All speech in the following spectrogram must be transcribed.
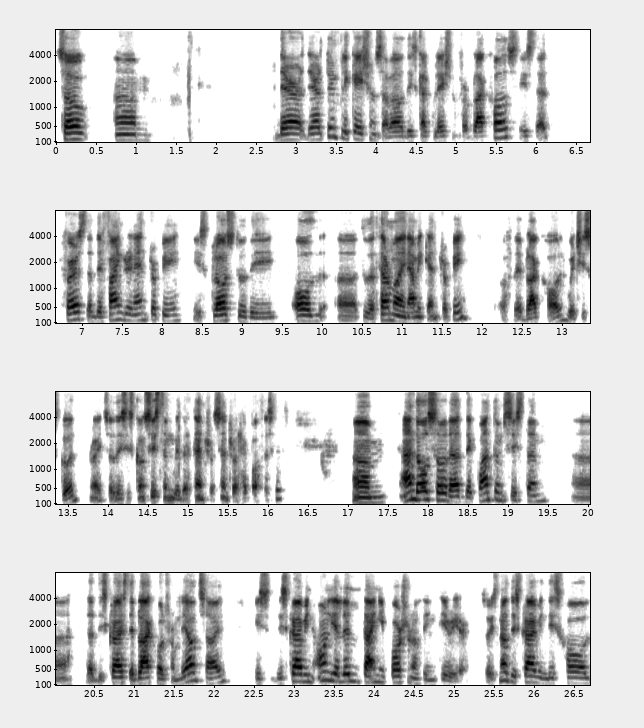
So um, there, are, there are two implications about this calculation for black holes is that first that the fine grain entropy is close to the old uh, to the thermodynamic entropy of the black hole, which is good, right? So this is consistent with the central, central hypothesis. Um, and also that the quantum system uh, that describes the black hole from the outside is describing only a little tiny portion of the interior. So it's not describing this whole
